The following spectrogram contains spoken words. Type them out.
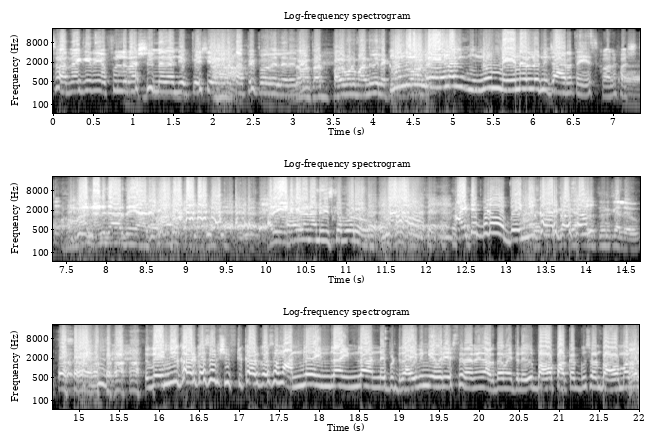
స్వర్ణగిరి ఫుల్ రష్ ఉన్నదని చెప్పేసి ఎవరు ఆ. తప్పిపోవలేరు. తప్ప- పదమూడు మంది లెక్క నువ్వు మేనల్లుని జాగ్రత్త చేసుకోవాలి ఫస్ట్. నన్ను జాగ్రత్త చేయాలి. అరే ఎటుకైనా నన్ను తీసుకుపోరు. అయితే ఇప్పుడు వెన్యూ కార్ కోసం వెన్యూ కార్ కోసం షిఫ్ట్ కార్ కోసం అందులో ఇంట్లో ఇంట్లో అందులో ఇప్పుడు డ్రైవింగ్ ఎవరు చేస్తారు అనేది అర్థమైతలేదు. బావ పక్కకు కూర్చొని బావ మళ్ళీ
